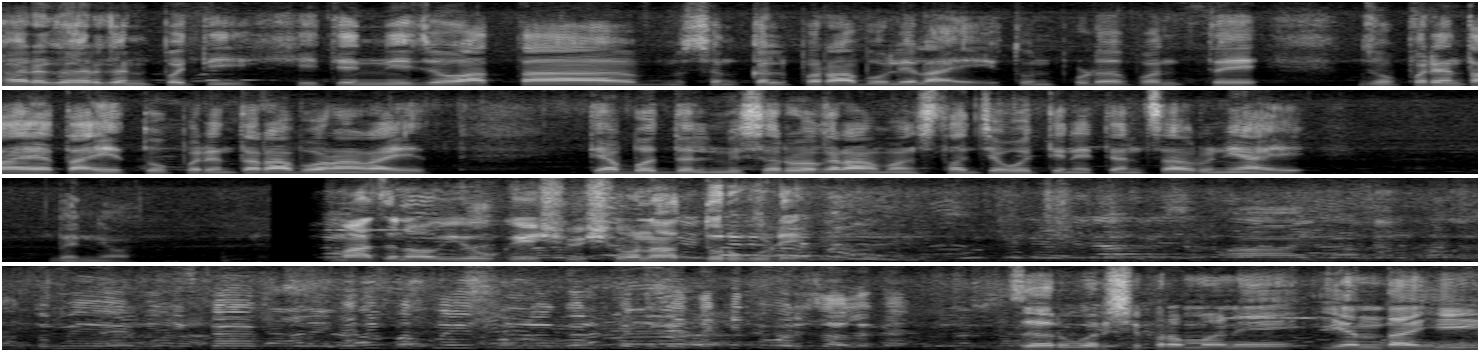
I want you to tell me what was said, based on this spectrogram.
हर घर गणपती ही त्यांनी जो आता संकल्प राबवलेला आहे इथून पुढं पण ते जोपर्यंत आहेत आहेत तोपर्यंत राबवणार आहेत. त्याबद्दल मी सर्व ग्रामस्थांच्या वतीने त्यांचा ऋणी आहे. धन्यवाद. माझं नाव योगेश विश्वनाथ दुर्गुडे. तुम्ही म्हणजे क- कधीपासून इथून गणपती घेता? किती वर्ष झालं काय? जर वर्षीप्रमाणे यंदाही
